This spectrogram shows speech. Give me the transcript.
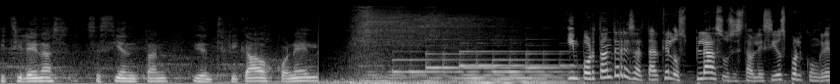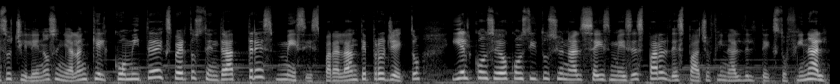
y chilenas se sientan identificados con él. Importante resaltar que los plazos establecidos por el Congreso chileno señalan que el Comité de Expertos tendrá tres meses para el anteproyecto y el Consejo Constitucional seis meses para el despacho final del texto final.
